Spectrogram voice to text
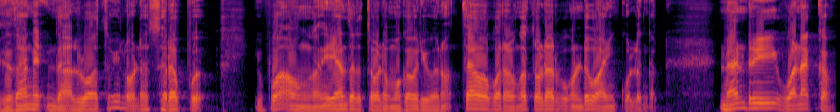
இதுதாங்க இந்த அல்வா தொழிலோட சிறப்பு. இப்போ அவங்க இயந்திரத்தோட முகவரி வரும். தேவைப்படுறவங்க தொடர்பு கொண்டு வாங்கிக்கொள்ளுங்கள் நன்றி வணக்கம்.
